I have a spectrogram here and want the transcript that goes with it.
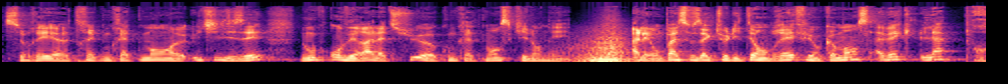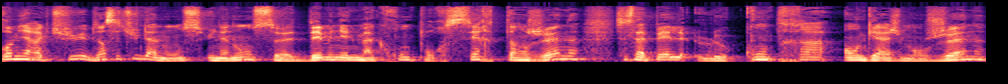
seraient euh, très concrètement euh, utilisés. Donc on verra là-dessus concrètement ce qu'il en est. Allez, on passe aux actualités en bref et on commence avec la première actu. Eh bien, c'est une annonce, une annonce d'Emmanuel Macron pour certains jeunes. Ça s'appelle le contrat engagement jeune.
